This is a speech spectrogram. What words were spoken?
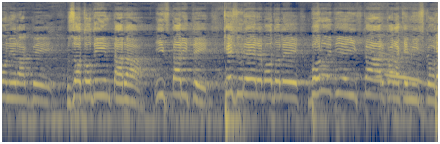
মনে রাখবে যতদিন তারা ইফতারিতে খেজুরের বদলে বড়ই দিয়ে ইফতার করাকে মিস করবে।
